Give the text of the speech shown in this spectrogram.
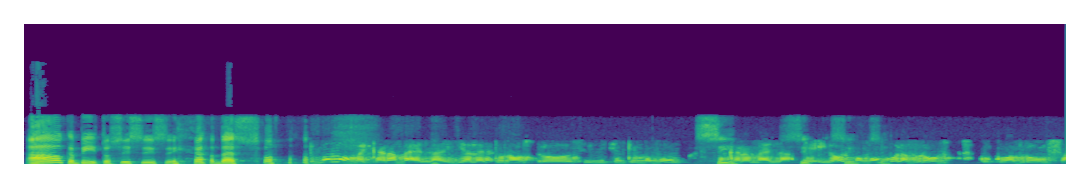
Ah, ho capito, sì, sì, sì, adesso... Il momon è caramella, in dialetto nostro si dice anche momon, Sì, caramella. sì, e io ho sì, il momon sì. con la bron- co- con la bronza,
